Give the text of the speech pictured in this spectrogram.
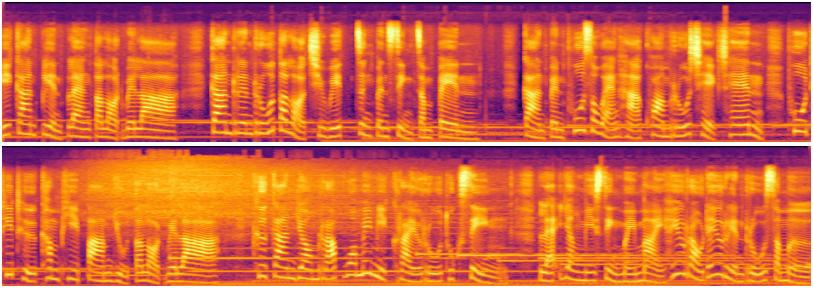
มีการเปลี่ยนแปลงตลอดเวลา การเรียนรู้ตลอดชีวิตจึงเป็นสิ่งจำเป็น การเป็นผู้แสวงหาความรู้เฉกเช่น ผู้ที่ถือคัมภีร์ปาล์มอยู่ตลอดเวลา คือการยอมรับว่าไม่มีใครรู้ทุกสิ่ง และยังมีสิ่งใหม่ ๆ ให้เราได้เรียนรู้เสมอ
